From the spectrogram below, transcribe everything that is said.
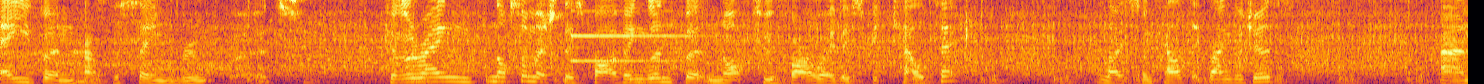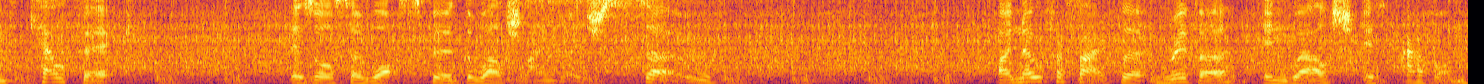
Avon has the same root words. Because around, not so much this part of England, but not too far away, they speak Celtic. Like some Celtic languages. And Celtic is also what spurred the Welsh language. So, I know for a fact that river in Welsh is Avon.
